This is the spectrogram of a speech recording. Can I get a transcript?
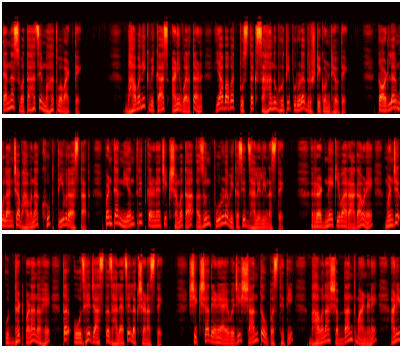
त्यांना स्वतःचे महत्त्व वाटते. भावनिक विकास आणि वर्तन याबाबत पुस्तक सहानुभूतीपूर्ण दृष्टिकोन ठेवते. टॉडलर मुलांच्या भावना खूप तीव्र असतात पण त्या नियंत्रित करण्याची क्षमता अजून पूर्ण विकसित झालेली नसते. रडणे किंवा रागावणे म्हणजे उद्धटपणा नव्हे तर ओझे जास्त झाल्याचे लक्षण असते. शिक्षा देण्याऐवजी शांत उपस्थिती भावना शब्दांत मांडणे आणि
